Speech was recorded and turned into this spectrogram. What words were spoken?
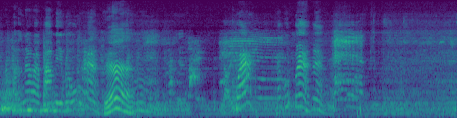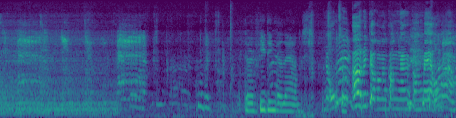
nó tự nó pha miêu nó uống ha. Yeah. Ừ. Giỏi quá, nó good quá ha. They're feeding the lambs. Nó uống sữa, ơ nó cho con con con be uống phải không?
